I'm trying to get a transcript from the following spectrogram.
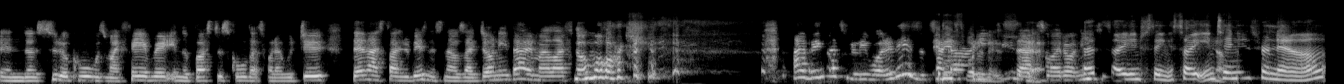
and the Sudoku was my favorite. In the Buster School, that's what I would do. Then I started a business, and I was like, don't need that in my life no more. I think that's really what it is. It's it like is I what it is. That, yeah. so I don't. that's to. so interesting. So in yeah. ten years from now,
